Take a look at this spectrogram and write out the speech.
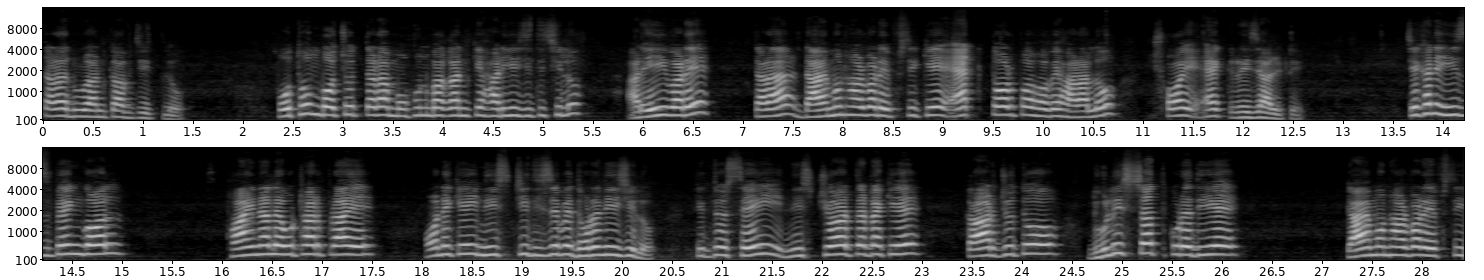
তারা ডুরান কাপ জিতল। প্রথম বছর তারা মোহনবাগানকে হারিয়ে জিতেছিল আর এইবারে তারা ডায়মন্ড হারবার এফসিকে একতরফাভাবে হারালো। ছয় এক রেজাল্টে। যেখানে ইস্টবেঙ্গল ফাইনালে ওঠার প্রায় অনেকেই নিশ্চিত হিসেবে ধরে নিয়েছিল। কিন্তু সেই নিশ্চয়তাটাকে কার্যত ধূলিসাৎ করে দিয়ে ডায়মন্ড হারবার এফসি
